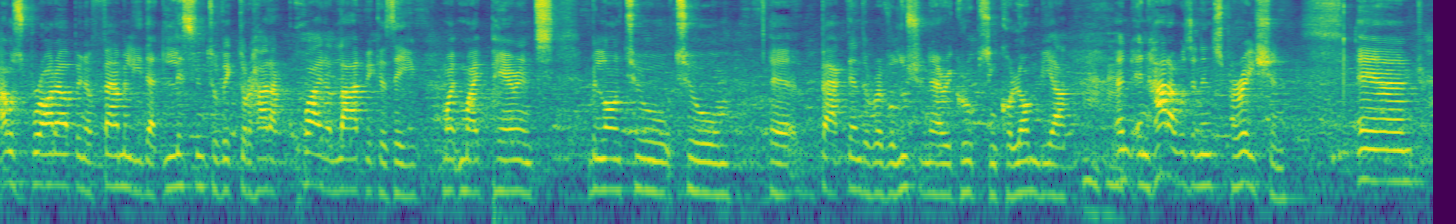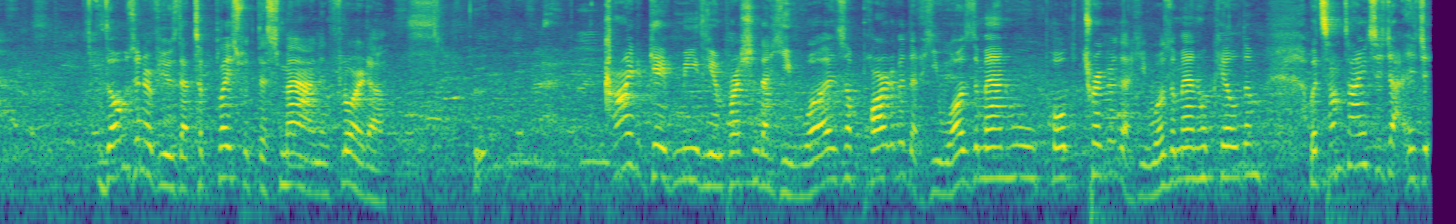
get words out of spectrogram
I was brought up in a family that listened to Victor Jara quite a lot because they, my, my parents belonged to to uh, back then the revolutionary groups in Colombia, and and Jara was an inspiration, and those interviews that took place with this man in Florida kind of gave me the impression that he was a part of it, that he was the man who pulled the trigger, that he was the man who killed him. But sometimes it, it,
